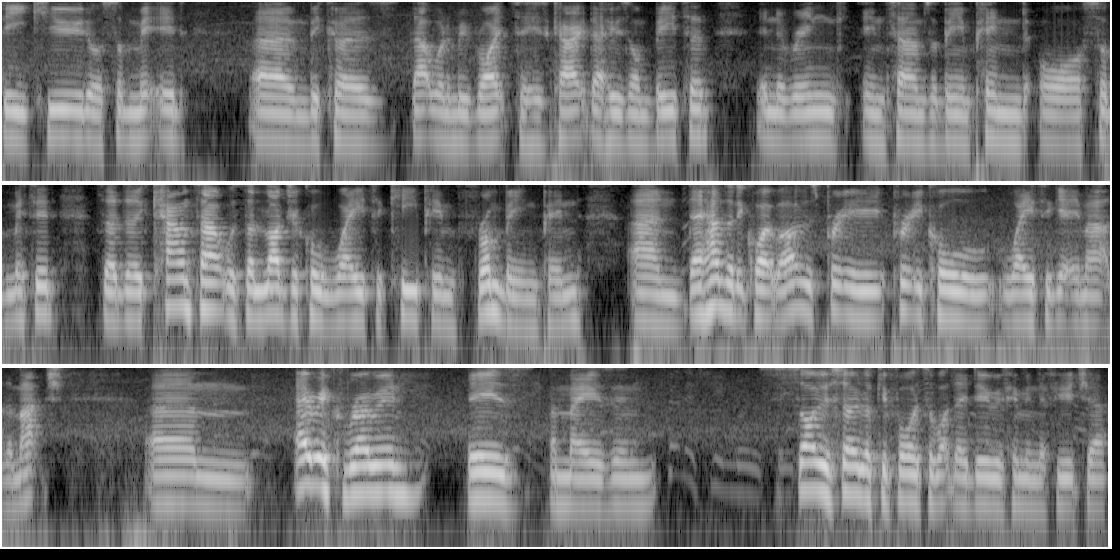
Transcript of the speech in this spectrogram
DQ'd or submitted um, because that wouldn't be right to his character who's unbeaten in the ring in terms of being pinned or submitted. So the count out was the logical way to keep him from being pinned, and they handled it quite well. It was pretty pretty cool way to get him out of the match. Um, Eric Rowan is amazing. So so looking forward to what they do with him in the future.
